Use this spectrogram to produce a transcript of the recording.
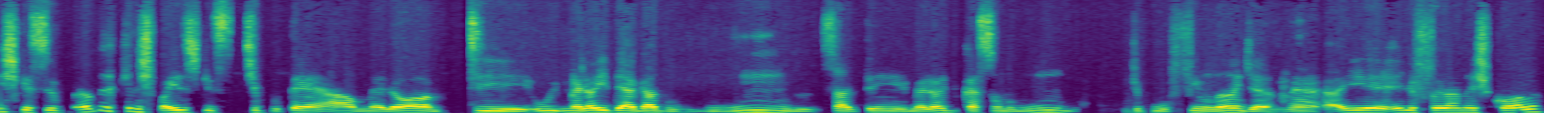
esqueci, é um daqueles países que tipo tem a melhor se, o melhor IDH do, do mundo, sabe? Tem a melhor educação do mundo, tipo Finlândia, né? Aí ele foi lá na escola,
